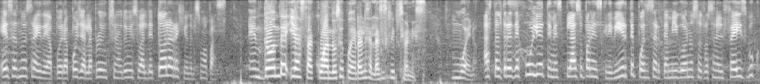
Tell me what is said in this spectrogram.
Esa es nuestra idea, poder apoyar la producción audiovisual de toda la región del Sumapaz. ¿En dónde y hasta cuándo se pueden realizar las inscripciones? Bueno, hasta el 3 de julio tienes plazo para inscribirte, puedes hacerte amigo de nosotros en el Facebook,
